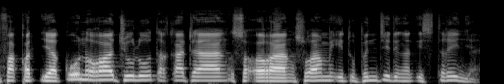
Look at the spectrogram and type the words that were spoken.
fakat yakun rajulu terkadang seorang suami itu benci dengan istrinya.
